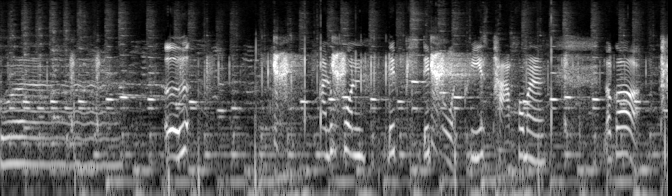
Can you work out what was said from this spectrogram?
กว่าเอออะทุกคน ได้ได้โปรด please ถามเข้ามา แล้วก็ถ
